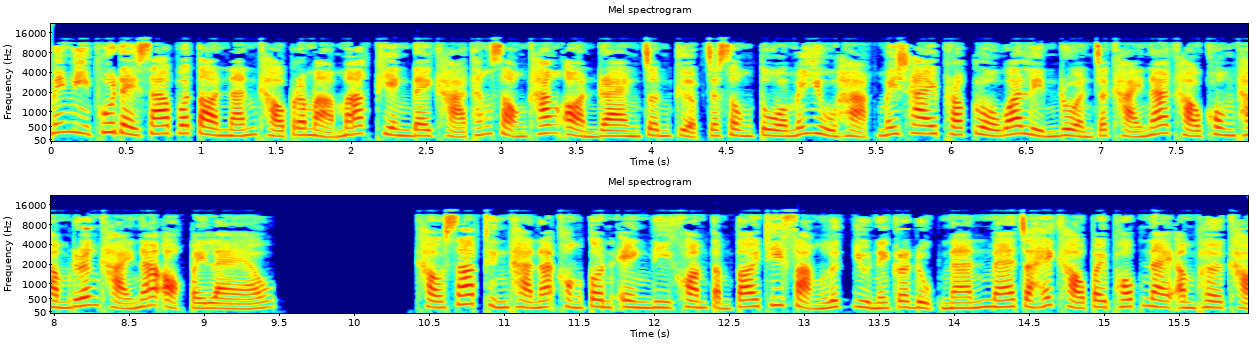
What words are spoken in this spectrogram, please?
ไม่มีผู้ใดทราบว่าตอนนั้นเขาประหม่ามากเพียงใดขาทั้งสองข้างอ่อนแรงจนเกือบจะทรงตัวไม่อยู่หากไม่ใช่เพราะกลัวว่าหลินรวนจะขายหน้าเขาคงทำเรื่องขายหน้าออกไปแล้วเขาทราบถึงฐานะของตนเองดีความต่ำต้อยที่ฝังลึกอยู่ในกระดูกนั้น แม้จะให้เขาไปพบนายอำเภอเขา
